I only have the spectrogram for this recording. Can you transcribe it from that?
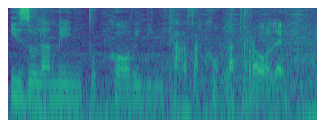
isolamento Covid in casa con la prole.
